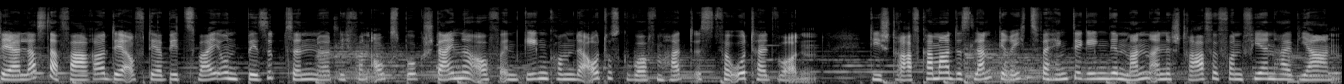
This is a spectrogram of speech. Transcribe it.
Der Lasterfahrer, der auf der B2 und B17 nördlich von Augsburg Steine auf entgegenkommende Autos geworfen hat, ist verurteilt worden. Die Strafkammer des Landgerichts verhängte gegen den Mann eine Strafe von viereinhalb Jahren.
